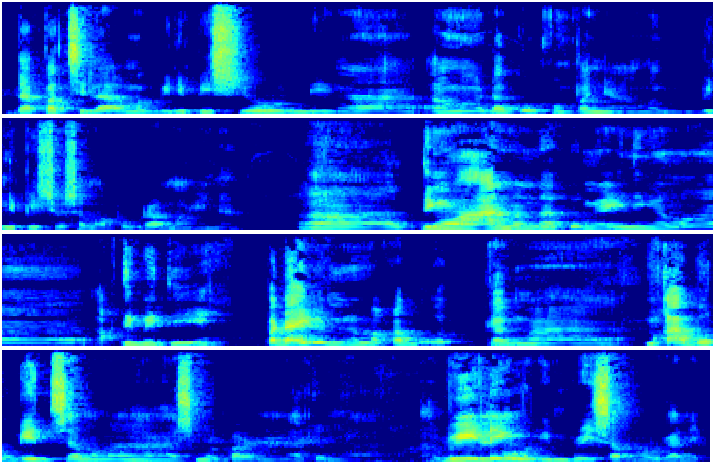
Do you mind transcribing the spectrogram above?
dapat sila ang magbenepisyo hindi nga ang mga dagkong kumpanya ang magbenepisyo sa mga programang ina. Ah, tinguhaan man naton nga ini nga mga activity padayon nga makabuot kag ma, makaabot gid sa mga small farmer naton nga willing mag-embrace ang organic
